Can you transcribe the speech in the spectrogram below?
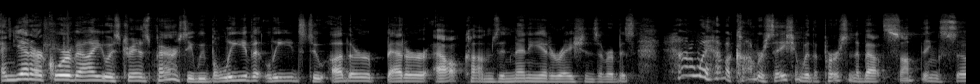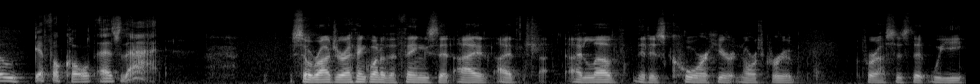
And yet, our core value is transparency. We believe it leads to other better outcomes in many iterations of our business. How do we have a conversation with a person about something so difficult as that? So, Roger, I think one of the things that I, I, I love that is core here at North Group for us is that we,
